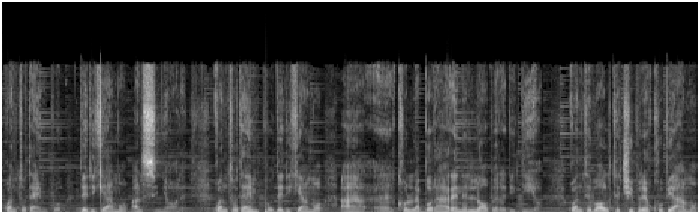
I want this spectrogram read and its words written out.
Quanto tempo dedichiamo al Signore? Quanto tempo dedichiamo a eh, collaborare nell'opera di Dio? Quante volte ci preoccupiamo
